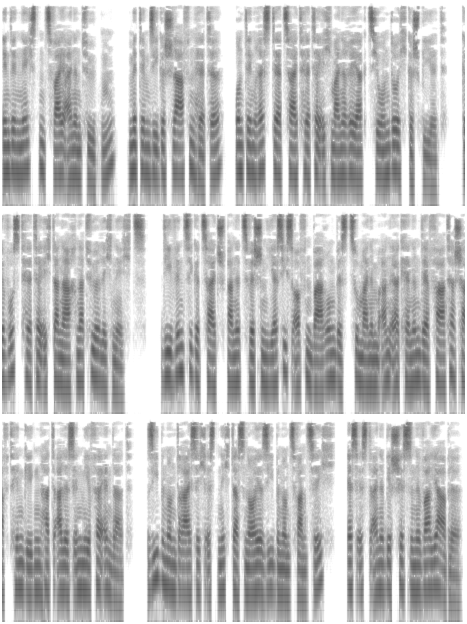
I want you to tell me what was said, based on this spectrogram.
in den nächsten zwei einen Typen, mit dem sie geschlafen hätte, und den Rest der Zeit hätte ich meine Reaktion durchgespielt. Gewusst hätte ich danach natürlich nichts. Die winzige Zeitspanne zwischen Jessys Offenbarung bis zu meinem Anerkennen der Vaterschaft hingegen hat alles in mir verändert. 37 ist nicht das neue 27, es ist eine beschissene Variable.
